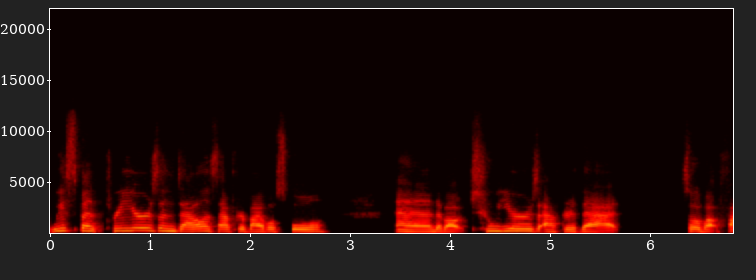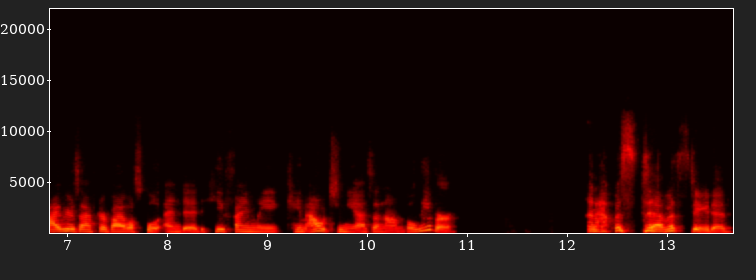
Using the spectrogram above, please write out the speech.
we spent three years in Dallas after Bible school. And about two years after that, so about five years after Bible school ended, he finally came out to me as a non believer. And I was devastated.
